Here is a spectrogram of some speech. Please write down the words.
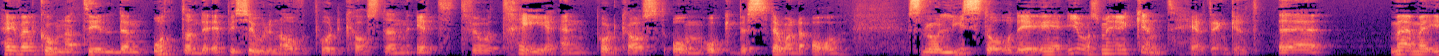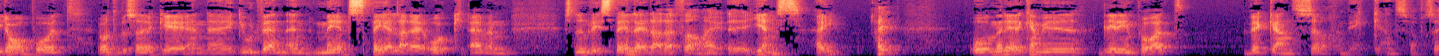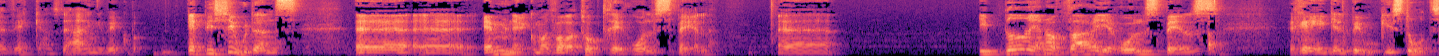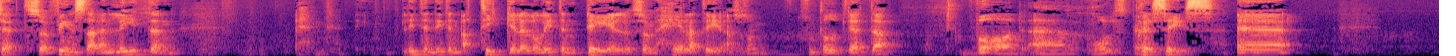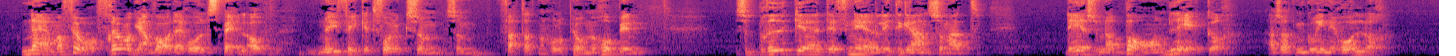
Hej välkomna till den åttonde episoden av podcasten 123. En podcast om och bestående av små listor. Och det är jag som är Kent helt enkelt. Eh, med mig idag på ett återbesök är en eh, god vän, en medspelare och även stundvis spelledare för mig. Eh, Jens, hej. Hej. Och med det kan vi ju glida in på att veckans, eller veckans, varför säger jag veckans? Det här är ingen vecko... Episodens eh, eh, ämne kommer att vara topp tre rollspel. Eh, I början av varje rollspelsregelbok i stort sett så finns där en liten liten, liten artikel eller liten del som hela tiden, alltså som, som tar upp detta. Vad är rollspel? Precis. Eh, när man får frågan vad är rollspel av nyfiket folk som, som fattar att man håller på med hobbyn så brukar jag definiera det lite grann som att det är som när barn leker. Alltså att de går in i roller.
